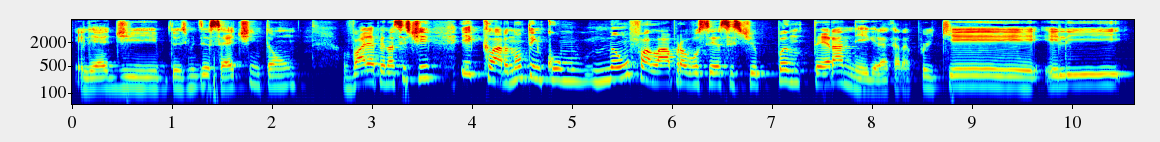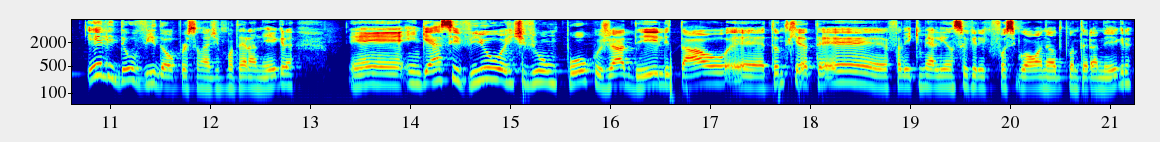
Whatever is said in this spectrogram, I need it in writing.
Ele é de 2017, então Vale a pena assistir. E claro, não tem como não falar para você assistir Pantera Negra, cara, porque ele ele deu vida ao personagem Pantera Negra. É, em Guerra Civil a gente viu um pouco já dele e tal, é, tanto que até falei que minha aliança eu queria que fosse igual ao Anel do Pantera Negra.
